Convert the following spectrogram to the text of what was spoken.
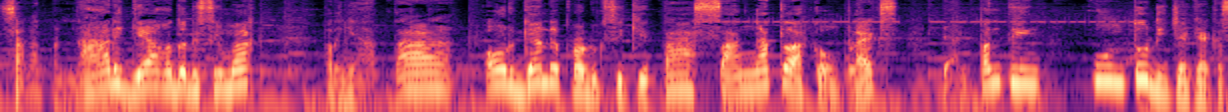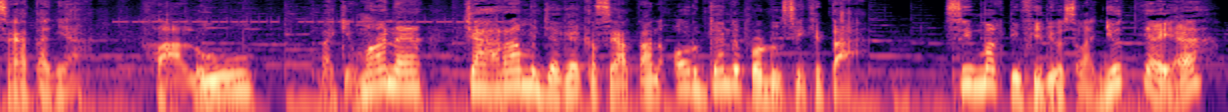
sangat menarik ya untuk disimak. Ternyata organ reproduksi kita sangatlah kompleks dan penting untuk dijaga kesehatannya. Lalu, bagaimana cara menjaga kesehatan organ reproduksi kita? Simak di video selanjutnya ya.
